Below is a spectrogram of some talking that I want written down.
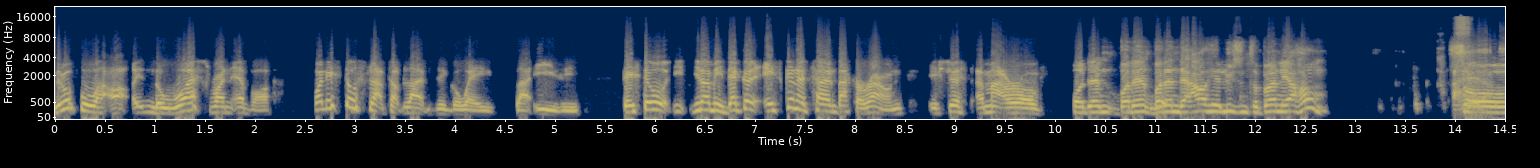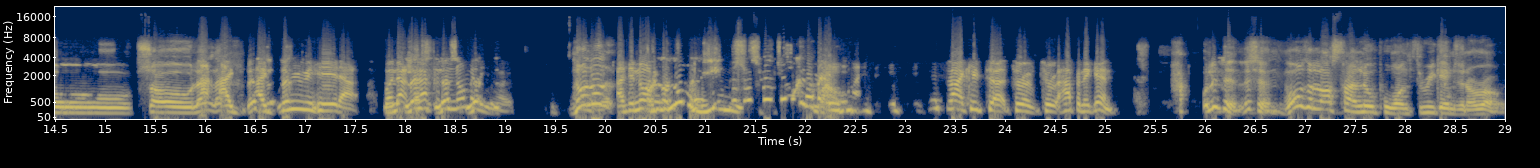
Liverpool are in the worst run ever, but they still slapped up Leipzig away, like, easy. They still, you know what I mean? They're gonna, it's going to turn back around. It's just a matter of, But then, but then, but then they're out here losing to Burnley at home. So, so let, let, I, let, I let- do hear that. But that, that's an let's- anomaly, though. no, no, I did not. anomaly. That's what we're talking about. It's, likely to, to, to happen again. Well, listen, listen. When was the last time Liverpool won three games in a row?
